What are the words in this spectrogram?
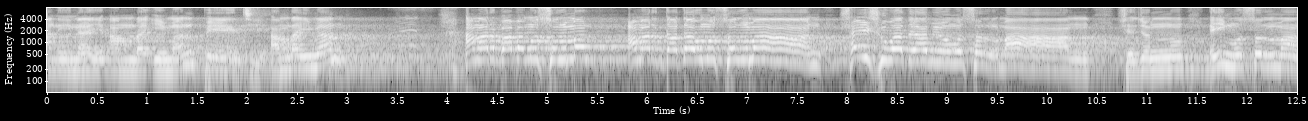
আনি নাই, আমরা ইমান পেয়েছি। আমরা ইমান আমার বাবা মুসলমান আমার দাদাও মুসলমান, সেই সুবাদে আমিও মুসলমান। সেজন্য এই মুসলমান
